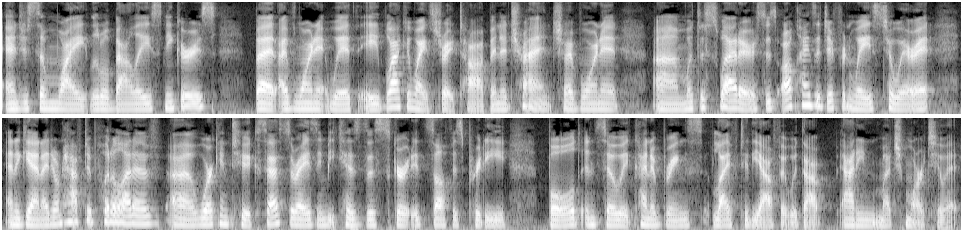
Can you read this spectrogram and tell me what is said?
and just some white little ballet sneakers. But I've worn it with a black and white striped top and a trench. I've worn it um, with a sweater. So there's all kinds of different ways to wear it. And again, I don't have to put a lot of uh, work into accessorizing because the skirt itself is pretty bold. And so it kind of brings life to the outfit without adding much more to it.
